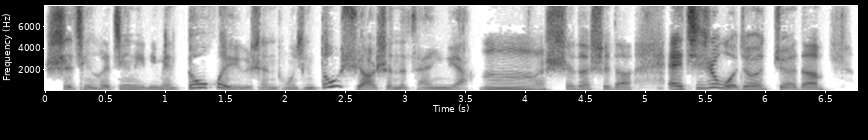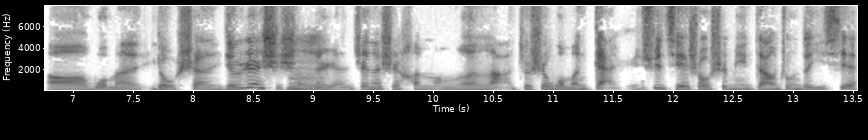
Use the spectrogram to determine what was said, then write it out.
事情和经历里面都会与神同行，都需要神的参与啊。嗯，是的，是的，哎，其实我就觉得，呃，我们有神，就认识神的嗯人，真的是很蒙恩啦。就是我们敢于去接受生命当中的一些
